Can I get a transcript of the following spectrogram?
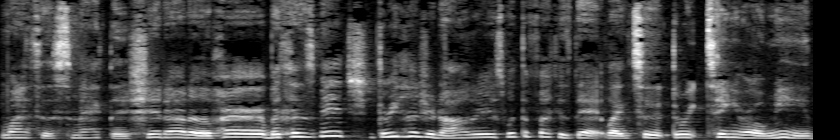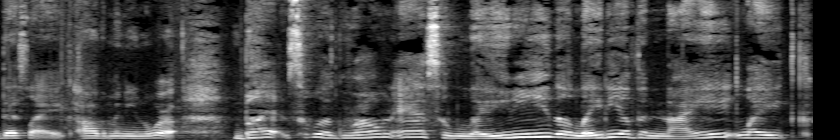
wanted to smack the shit out of her because bitch, three hundred dollars. What the fuck is that? Like to three ten year old me, that's like all the money in the world. But to a grown ass lady, the lady of the night, like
